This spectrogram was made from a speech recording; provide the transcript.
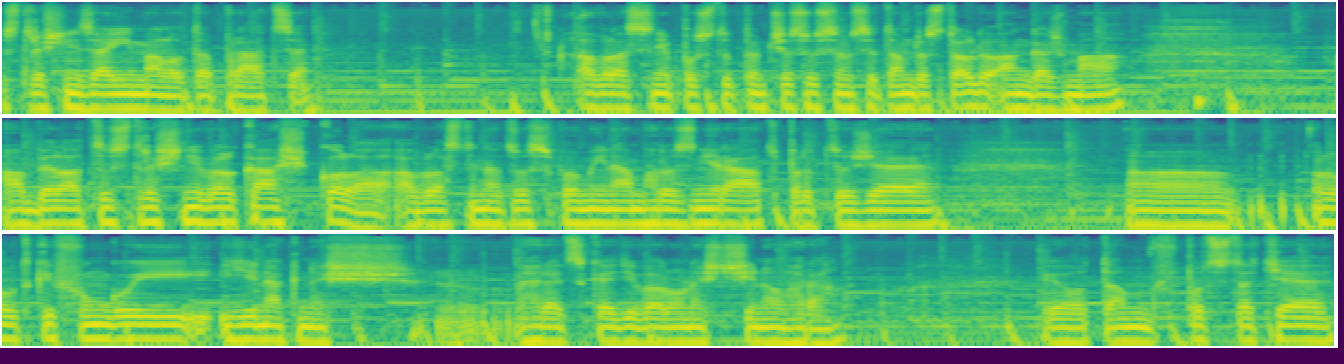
strašně zajímalo, ta práce. A vlastně postupem času jsem se tam dostal do angažmá a byla to strašně velká škola a vlastně na to vzpomínám hrozně rád, protože uh, loutky fungují jinak než herecké divadlo, než činohra. Jo, tam v podstatě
